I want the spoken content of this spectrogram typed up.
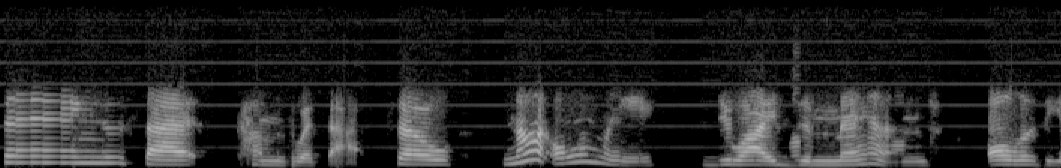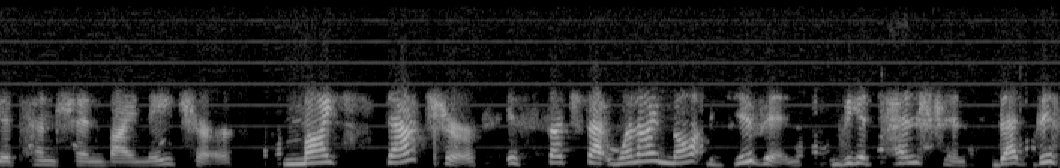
things that comes with that. So not only do I demand all of the attention by nature, my stature is such that when I'm not given the attention that this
